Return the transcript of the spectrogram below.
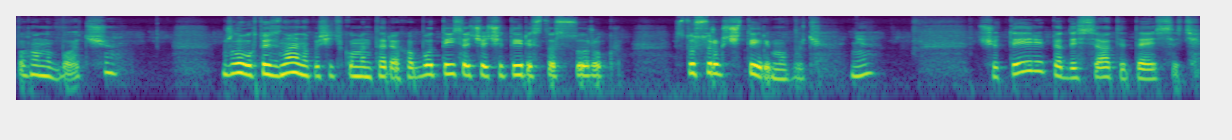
Погано бачу. Можливо, хтось знає, напишіть в коментарях. Або 1440. 144, мабуть. Ні? 4, 50 і 10.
